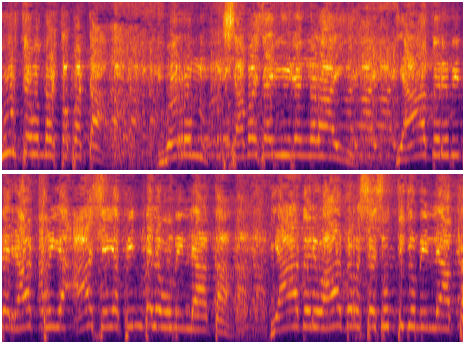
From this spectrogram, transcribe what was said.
ഊർജവും നഷ്ടപ്പെട്ട വെറും ശവശരീരങ്ങളായി യാതൊരുവിധ രാഷ്ട്രീയ ആശയ പിൻബലവുമില്ലാത്ത യാതൊരു ആദർശ ശുദ്ധിയുമില്ലാത്ത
